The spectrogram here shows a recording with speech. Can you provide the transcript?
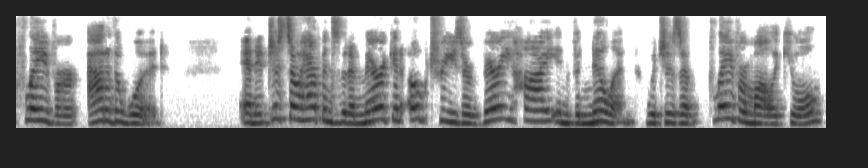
flavor out of the wood. And it just so happens that American oak trees are very high in vanillin, which is a flavor molecule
